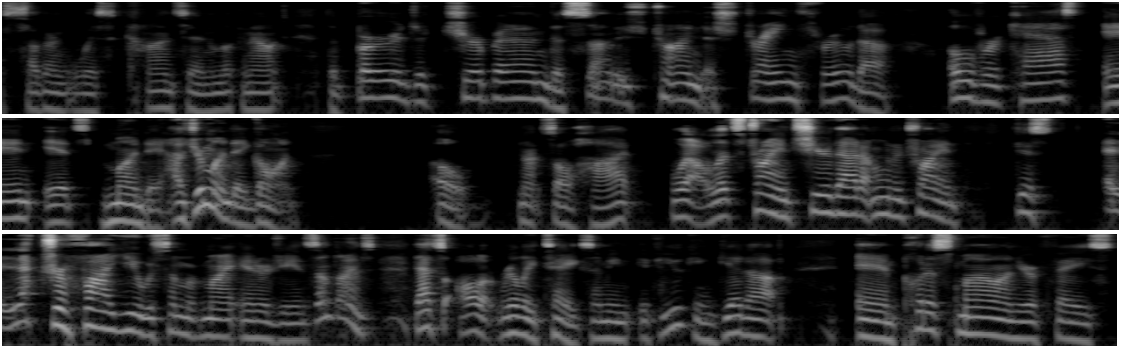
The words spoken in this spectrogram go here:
southern Wisconsin. I'm looking out. The birds are chirping. The sun is trying to strain through the overcast, and it's Monday. How's your Monday going? Oh, not so hot. Well, let's try and cheer that up. I'm going to try and just electrify you with some of my energy. And sometimes that's all it really takes. I mean, if you can get up and put a smile on your face,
